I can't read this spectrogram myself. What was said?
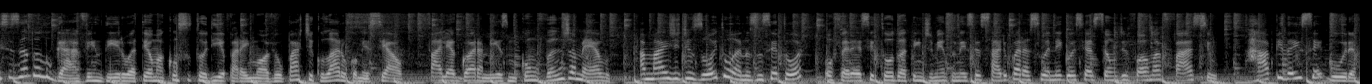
Precisando alugar, vender ou até uma consultoria para imóvel particular ou comercial? Fale agora mesmo com Vanja Melo. Há mais de 18 anos no setor, oferece todo o atendimento necessário para sua negociação de forma fácil, rápida e segura.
